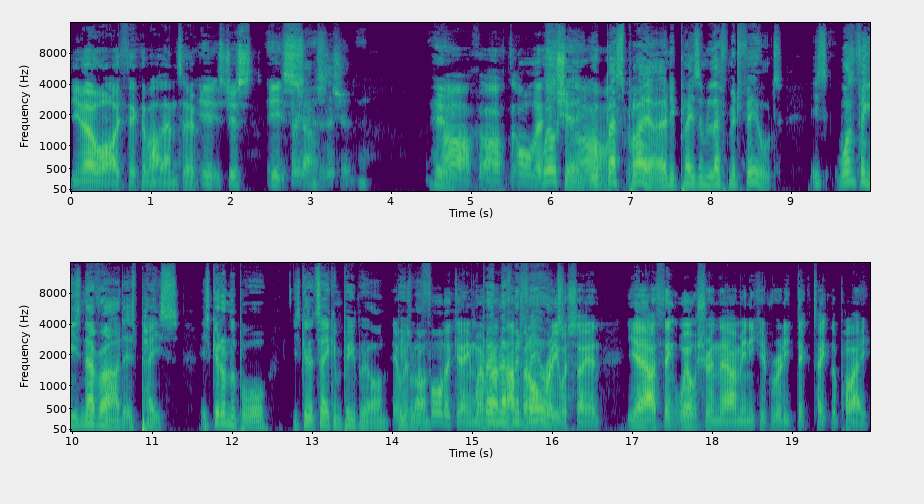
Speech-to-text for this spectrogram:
You know what I think about them two. It's just it's position. who? Oh, God. All this. Wilshere, oh, your best God. player, and he plays him left midfield. He's one thing he's never had is pace. He's good on the ball. He's good at taking people on. It was people on. before the game when play him left Redknapp and Henry were saying, yeah, I think Wiltshire in there, I mean, he could really dictate the play.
